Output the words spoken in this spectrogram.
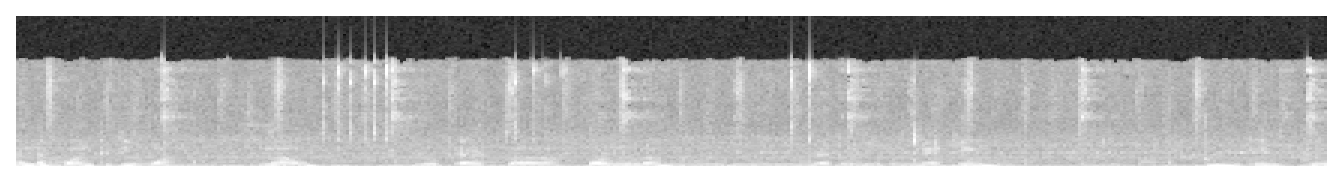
And the quantity 1 now look at the formula that we be making. 2 into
